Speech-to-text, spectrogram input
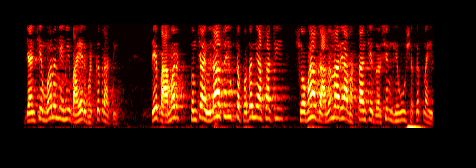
ज्यांचे मन नेहमी बाहेर भटकत राहते. ते बामर तुमच्या विलासयुक्त पदन्यासाची शोभा जाणणाऱ्या भक्तांचे दर्शन घेऊ शकत नाहीत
